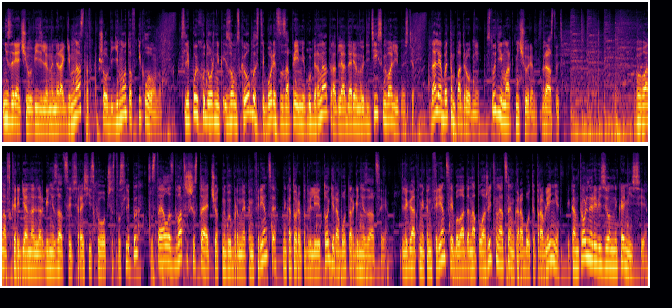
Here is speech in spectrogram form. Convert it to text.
Незрячие увидели номера гимнастов, шоу-бегемотов и клоунов. Слепой художник из Омской области борется за премию губернатора для одаренных детей с инвалидностью. Далее об этом подробнее. В студии Марк Мичурин. Здравствуйте. В Ивановской региональной организации Всероссийского общества слепых состоялась 26-я отчетно выбранная конференция, на которой подвели итоги работы организации. Делегатами конференции была дана положительная оценка работы правления и контрольно-ревизионной комиссии.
